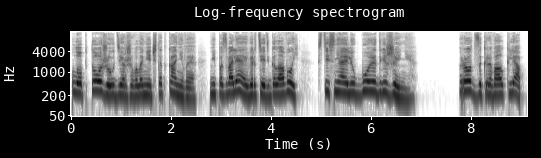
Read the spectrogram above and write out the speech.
Лоб тоже удерживало нечто тканевое, не позволяя вертеть головой, стесняя любое движение. Рот закрывал кляп,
